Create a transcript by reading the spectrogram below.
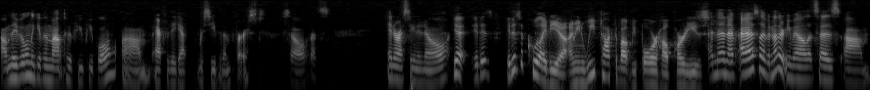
Um, they've only given them out to a few people um, after they got received them first. So that's interesting to know. Yeah, it is. It is a cool idea. I mean, we've talked about before how parties. And then I've, I also have another email that says, um,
